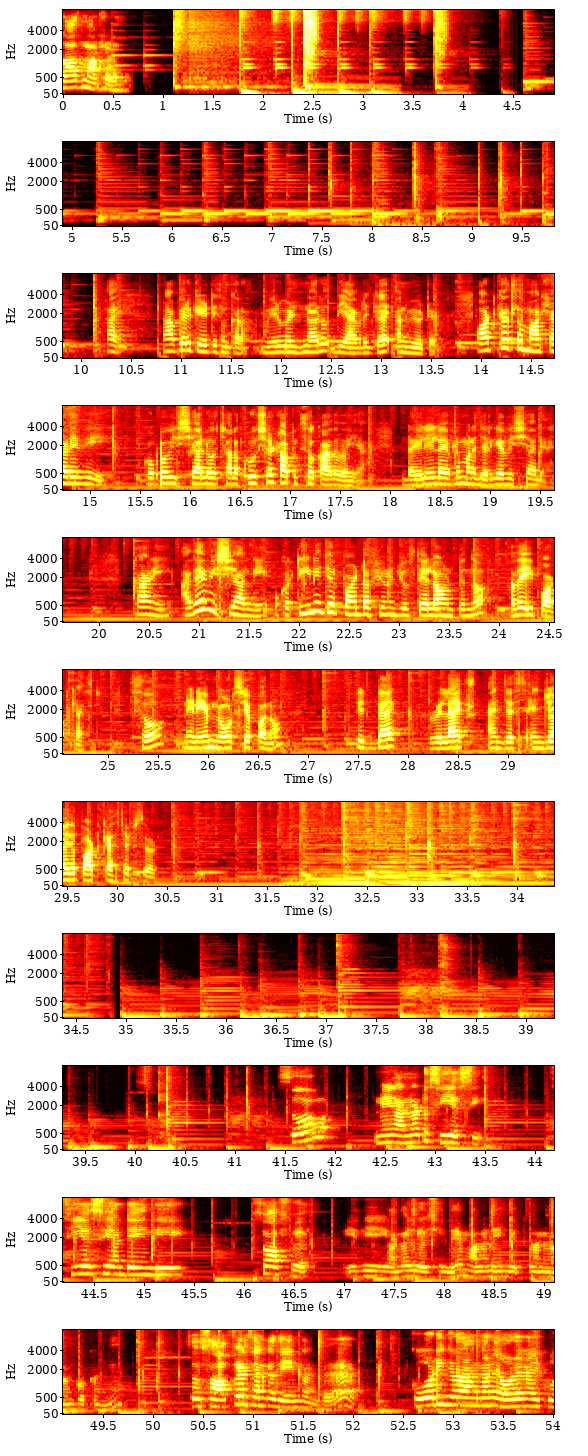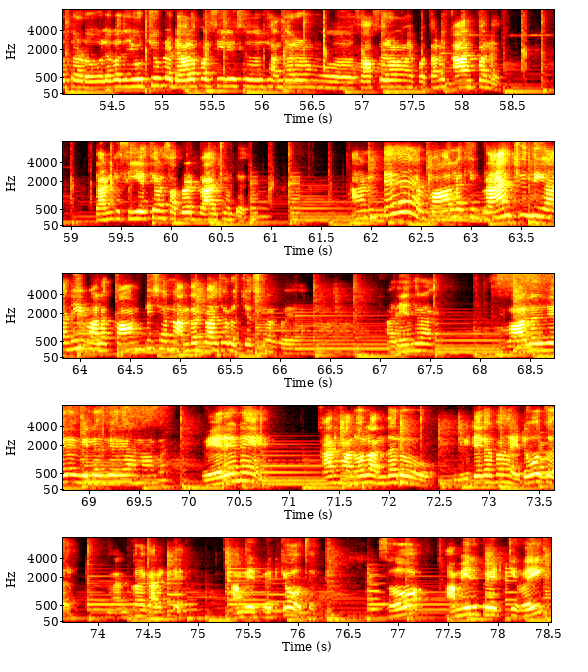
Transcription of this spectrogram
తర్వాత మాట్లాడదు. హాయ్ నా పేరు కిరీటి శంకర. మీరు వింటున్నారు ది యావరేజ్ గాయ్ అన్మ్యూటెడ్ పాడ్కాస్ట్లో మాట్లాడేది గొప్ప విషయాలు చాలా క్రూషియల్ టాపిక్స్ కాదు భయ్య. డైలీ లైఫ్లో మన జరిగే విషయాలే. కానీ అదే విషయాల్ని ఒక టీనేజర్ పాయింట్ ఆఫ్ వ్యూని చూస్తే ఎలా ఉంటుందో అదే ఈ పాడ్కాస్ట్ సో నేనేం నోట్స్ చెప్పాను. Sit back relax and just enjoy the podcast episode so నేను అన్నట్టు సిఎస్సి సిఎస్సి అంటే ఏంది? సాఫ్ట్వేర్ ఇది అందరికి తెలిసిందే. మళ్ళీ నేను చెప్తున్నాను అనుకోకండి సో సాఫ్ట్వేర్ సంగతి ఏంటంటే కోడింగ్ రాగానే ఎవడైనా అయిపోతాడు. లేకపోతే యూట్యూబ్లో డెవలపర్ సిరీస్ చూసి అందరూ సాఫ్ట్వేర్ వాళ్ళం అయిపోతాడు. కాని పని దానికి సిఎస్సి అని సపరేట్ బ్రాంచ్ ఉంటుంది. అంటే వాళ్ళకి బ్రాంచ్ ఉంది కానీ వాళ్ళ కాంపిటీషన్ అందరి బ్రాంచ్ వాళ్ళు వచ్చేస్తున్నారు భయ అదేంద్రా? వాళ్ళది వేరే వీళ్ళది వేరే అని అంటే వేరేనే. కానీ మన వాళ్ళు అందరూ బీటెక్ అయిపోయిన ఎటు పోతారు? అనుకునే కరెక్టే అమీర్పేట్కే పోతారు. సో అమీర్పేట్కి పోయి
